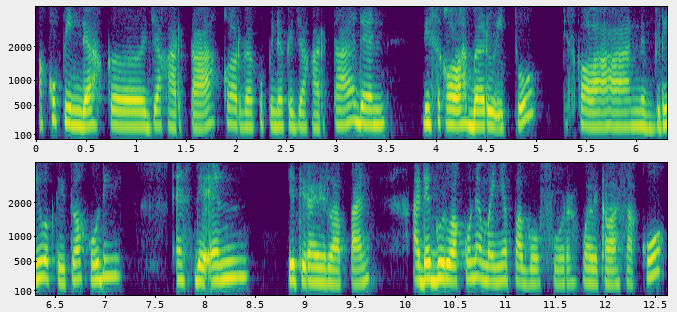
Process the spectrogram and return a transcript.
aku pindah ke Jakarta, keluarga aku pindah ke Jakarta dan di sekolah baru itu, di sekolah negeri waktu itu aku di SDN Jatiraya 8, ada guru aku namanya Pak Gofur, wali kelas aku.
